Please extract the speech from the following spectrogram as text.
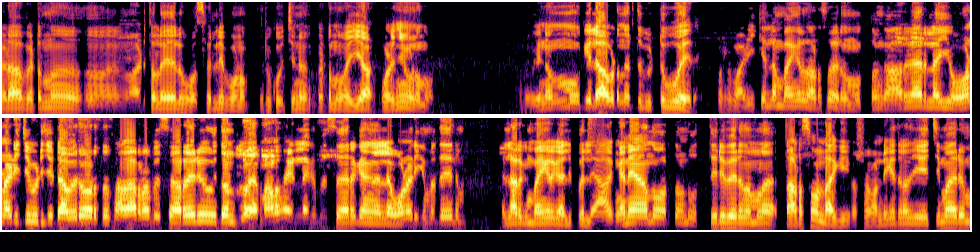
എടാ പെട്ടെന്ന് അടുത്തുള്ള ഏതായാലും ഹോസ്പിറ്റലിൽ പോകണം ഒരു കൊച്ചിന് പെട്ടെന്ന് വയ്യ കുഴഞ്ഞു വീണെന്നോ അപ്പോൾ പിന്നെ ഒന്നും നോക്കിയില്ല അവിടെ നിന്ന് എടുത്ത് വിട്ടുപോയത് പക്ഷെ വഴിക്കെല്ലാം ഭയങ്കര തടസ്സമായിരുന്നു. മൊത്തം കാറുകാരെല്ലാം ഈ ഓൺ അടിച്ച് പിടിച്ചിട്ട് അവരോർത്ത് സാധാരണ ബസ്സുകാരുടെ ഒരു ഇതുണ്ടല്ലോ എറണാകുളം സൈഡിലൊക്കെ ബസ്സുകാരൊക്കെ അങ്ങനെയല്ലേ? ഓൺ അടിക്കുമ്പോഴത്തേനും എല്ലാവർക്കും ഭയങ്കര കലിപ്പല്ലേ? അങ്ങനെയാണെന്ന് ഓർത്തുകൊണ്ട് ഒത്തിരി പേര് നമ്മളെ തടസ്സം ഉണ്ടാക്കി. പക്ഷെ വണ്ടിക്ക് ചേച്ചിമാരും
